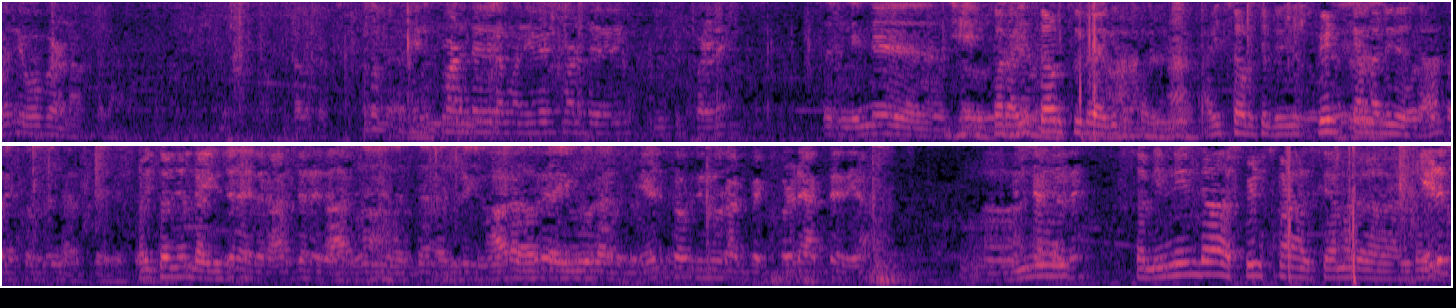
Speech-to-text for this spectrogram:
ಬನ್ನಿ ಹೋಗೋಣ ಸರ್. ನಿನ್ನೆ ಸರ್ ಐದು ಸಾವಿರ ಚಿಲ್ಲರೆ ಆಗಿದೆ ಸರ್. ಐದು ಸಾವಿರ ಚಿಲ್ಲರೆ ಸ್ಪೀಡ್ ಸ್ಕ್ಯಾನ್ ಅಲ್ಲಿ ಇದೆ ಸರ್. ಫೈವ್ ತೌಸಂಡ್ ಆಗಿದೆ. ಏಳು ಸಾವಿರದ ಅಂದ್ರೆ ಐನೂರು ಆಗ್ತದೆ ಸಾವಿರದ ಇನ್ನೂರು ಆಗ್ಬೇಕು. ಪರ್ಡೇ ಆಗ್ತಾ ಇದೆಯಾ? ಸರ್ ನಿನ್ನಿಂದ ಸ್ಪೀಡ್ ಸ್ಕ್ಯಾನರ್ ಹೇಳಿದ್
